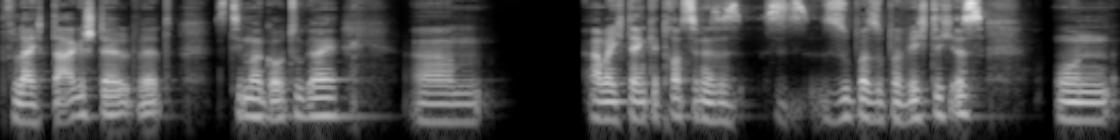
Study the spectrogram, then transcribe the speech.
vielleicht dargestellt wird, das Thema Go-To-Guy. Ähm, aber ich denke trotzdem, dass es super, super wichtig ist. Und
